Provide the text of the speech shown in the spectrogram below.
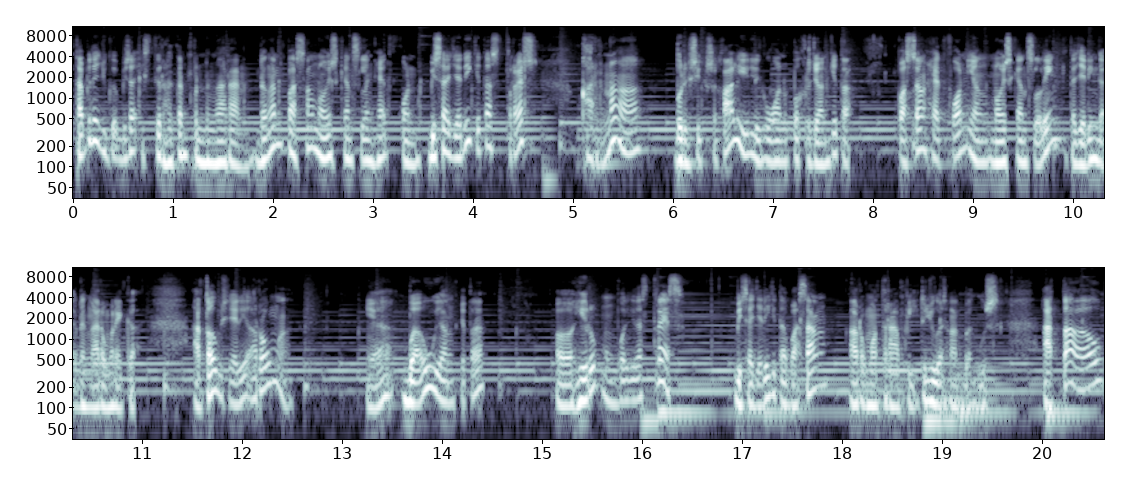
tapi kita juga bisa istirahatkan pendengaran dengan pasang noise cancelling headphone bisa jadi kita stres karena berisik sekali lingkungan pekerjaan kita. Pasang headphone yang noise cancelling kita jadi nggak dengar mereka. Atau bisa jadi aroma. Ya bau yang kita uh, hirup membuat kita stres. Bisa jadi kita pasang aromaterapi itu juga sangat bagus. Atau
